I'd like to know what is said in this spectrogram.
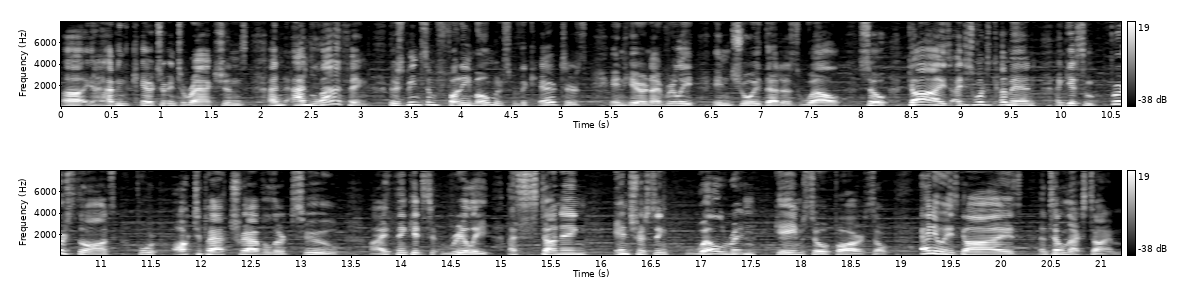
uh, having the character interactions, and, and laughing. There's been some funny moments with the characters in here, and I've really enjoyed that as well. So, guys, I just want to come in and give some first thoughts for Octopath Traveler 2. I think it's really a stunning, interesting, well written game so far. So, anyways, guys, until next time.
